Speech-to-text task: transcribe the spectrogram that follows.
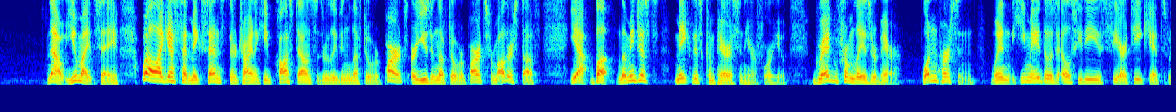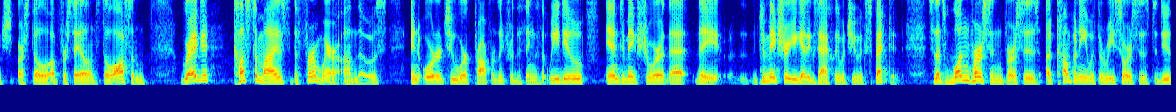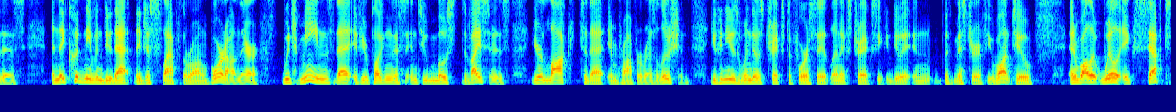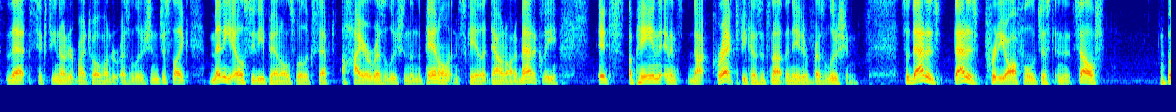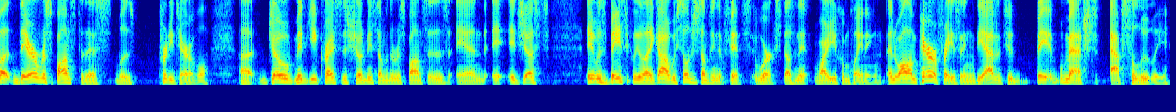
Now, you might say, well, I guess that makes sense. They're trying to keep costs down, so they're leaving leftover parts or using leftover parts from other stuff. Yeah, but let me just make this comparison here for you. Greg from Laser Bear, one person, when he made those LCD CRT kits, which are still up for sale and still awesome, Greg customized the firmware on those in order to work properly for the things that we do and to make sure that they to make sure you get exactly what you expected. So that's one person versus a company with the resources to do this. And they couldn't even do that. They just slapped the wrong board on there, which means that if you're plugging this into most devices, you're locked to that improper resolution. You can use Windows tricks to force it, Linux tricks. You could do it in with MiSTer if you want to. And while it will accept that 1600 by 1200 resolution, just like many LCD panels will accept a higher resolution than the panel and scale it down automatically, it's a pain and it's not correct because it's not the native resolution. So that is that is pretty awful just in itself. but their response to this was pretty terrible. Uh, Joe Mid Geek Crisis showed me some of the responses, and it, it just it was basically like, oh, we sold you something that fits. It works, doesn't it? Why are you complaining? And while I'm paraphrasing, the attitude ba- matched absolutely.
